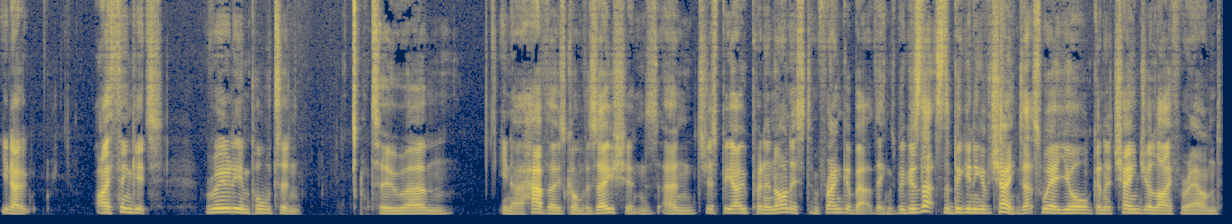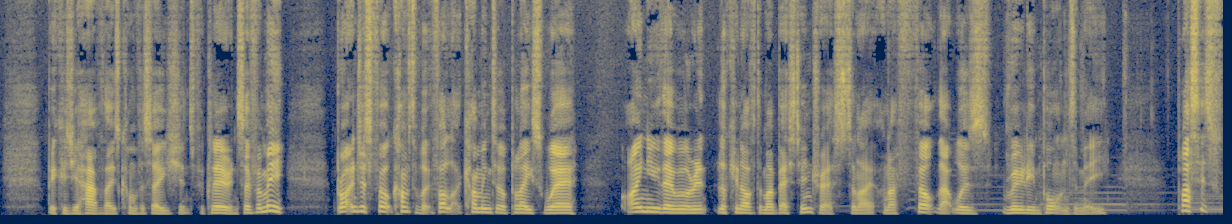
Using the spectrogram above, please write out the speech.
you know, I think it's really important to um, you know have those conversations and just be open and honest and frank about things because that's the beginning of change. That's where you're going to change your life around because you have those conversations for clearing. So for me, Brighton just felt comfortable. It felt like coming to a place where I knew they were looking after my best interests, and I and I felt that was really important to me. Plus, it's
